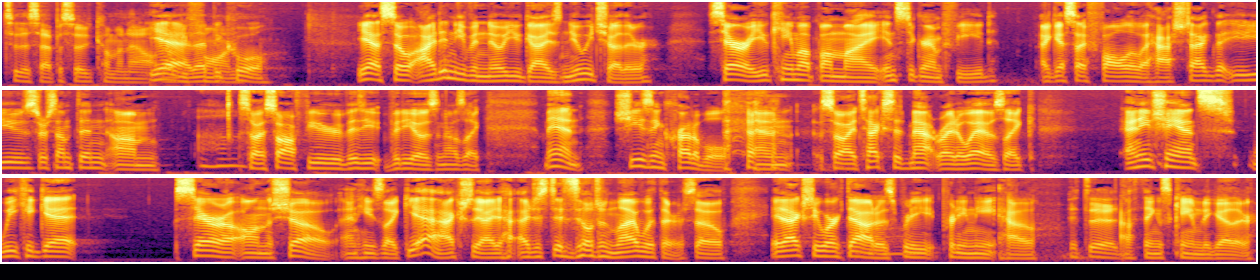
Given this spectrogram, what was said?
to this episode coming out. yeah, that'd be fun. cool. Yeah, so I didn't even know you guys knew each other. Sarah, you came up on my Instagram feed. I guess I follow a hashtag that you use or something. Um, Uh-huh. So I saw a few of your visi- videos and I was like, man, she's incredible. and so I texted Matt right away. I was like, any chance we could get Sarah on the show? And he's like, yeah, actually, I, I just did Zildjian Live with her. So it actually worked out. It was pretty pretty neat how, It did. how things came together.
